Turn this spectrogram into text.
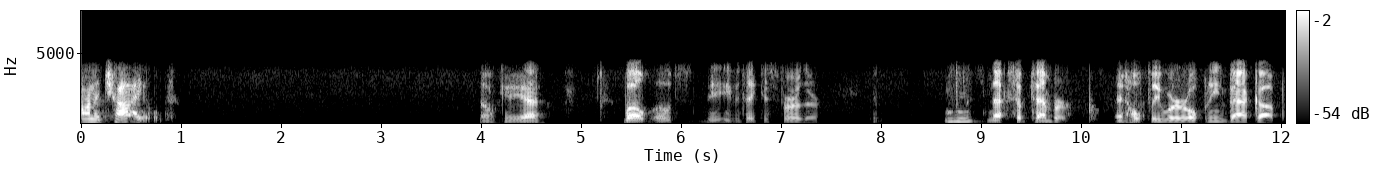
on a child okay yeah well let's even take this further mm-hmm. next september and hopefully we're opening back up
